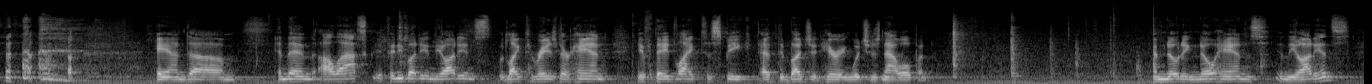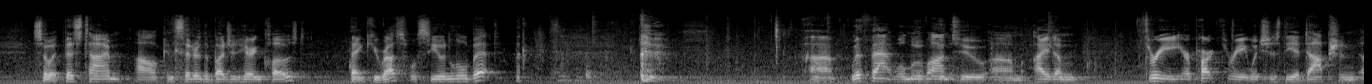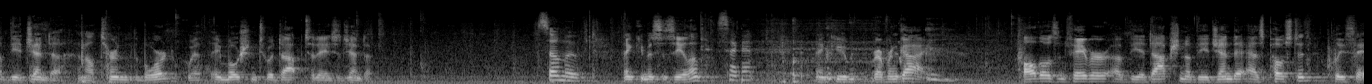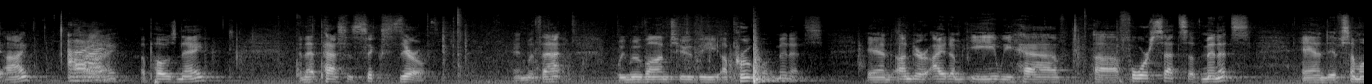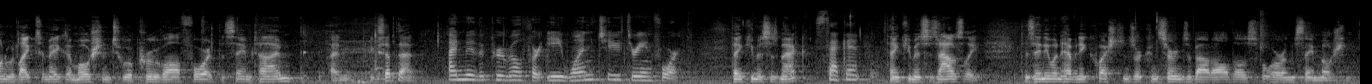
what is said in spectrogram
and, um, and then I'll ask if anybody in the audience would like to raise their hand if they'd like to speak at the budget hearing, which is now open. I'm noting no hands in the audience. So at this time, I'll consider the budget hearing closed. Thank you, Russ. We'll see you in a little bit. uh, with that, we'll move on to um, item three, or part three, which is the adoption of the agenda. And I'll turn to the board with a motion to adopt today's agenda. So moved. Thank you, Mrs. Zila. Second. Thank you, Reverend Guy. All those in favor of the adoption of the agenda as posted, please say aye. Aye. Opposed, nay. And that passes 6 0. And with that, we move on to the approval of minutes. And under item E, we have uh, four sets of minutes. And if someone would like to make a motion to approve all four at the same time, I'd accept that. I'd move approval for E1, 2, 3, and 4. Thank you, Mrs. Mack. Second. Thank you, Mrs. Ousley. Does anyone have any questions or concerns about all those four in the same motion?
